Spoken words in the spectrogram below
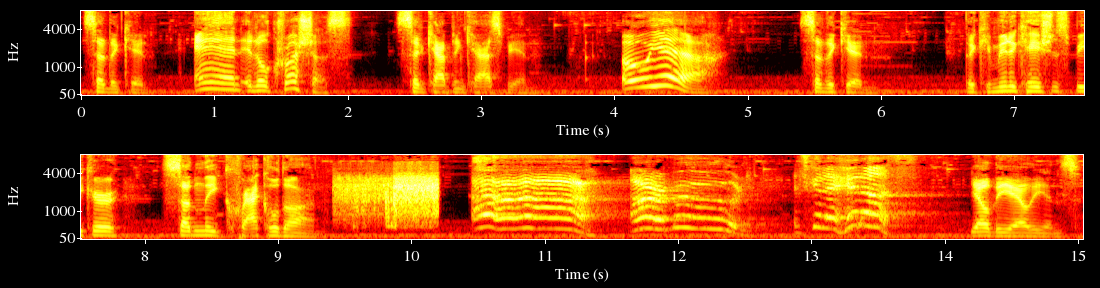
said the kid. And it'll crush us, said Captain Caspian. Oh, yeah, said the kid. The communication speaker suddenly crackled on, Ah! Our moon! It's gonna hit us! yelled the aliens.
